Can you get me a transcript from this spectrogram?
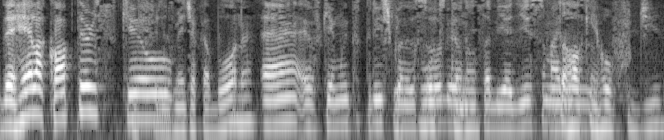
The Helicopters, que eu Infelizmente acabou, né? É, eu fiquei muito triste Fiquei quando eu soube, eu também. não sabia disso, mas Puta rock and roll fudido.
